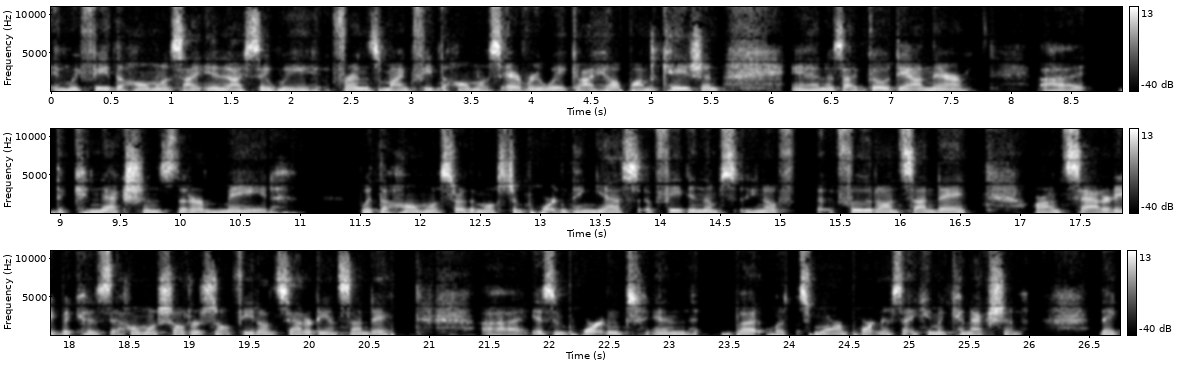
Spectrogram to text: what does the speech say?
and we feed the homeless. I and i say we friends of mine feed the homeless every week. I help on occasion. And as i go down there uh the connections that are made with the homeless are the most important thing. Yes, feeding them, you know, f- food on Sunday or on Saturday because the homeless shelters don't feed on Saturday and Sunday uh, is important. And but what's more important is that human connection. They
